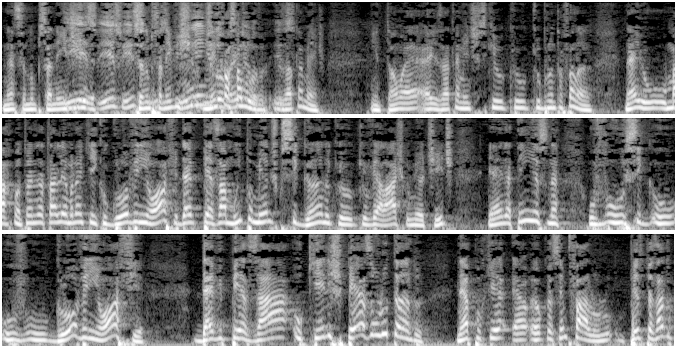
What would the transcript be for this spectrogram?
Né? Você não precisa nem isso, de, isso, isso, Você não precisa nem vestir, nem, nem passar luva. luva. Exatamente. Então é, é, exatamente isso que, que, que o Bruno está falando. Né? E o, o Marco Antônio ainda está lembrando aqui que o Glover em off deve pesar muito menos que o Cigano, que o, que o Velasco, o Miotite. E ainda tem isso, né? O, o, o, o Glover em off deve pesar o que eles pesam lutando né? Porque é, é, o que eu sempre falo, peso pesado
